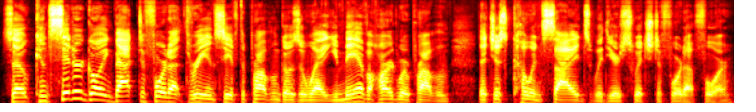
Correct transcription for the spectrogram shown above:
So consider going back to 4.3 and see if the problem goes away. You may have a hardware problem that just coincides with your switch to 4.4.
